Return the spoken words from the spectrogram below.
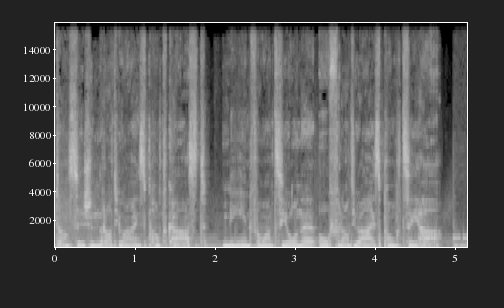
Das ist ein Radio 1 Podcast. Mehr Informationen auf radio1.ch.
